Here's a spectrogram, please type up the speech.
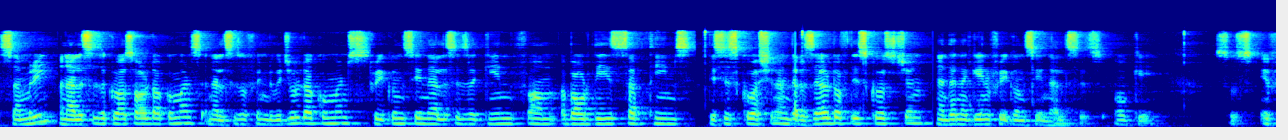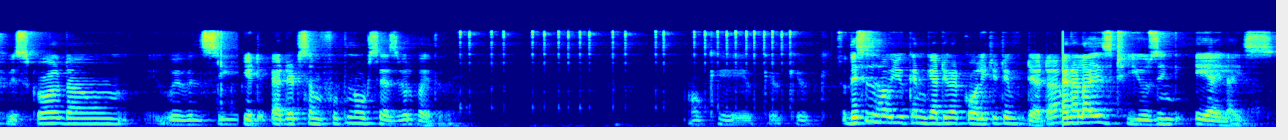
summary analysis across all documents analysis of individual documents frequency analysis again from about these sub themes this is question and the result of this question and then again frequency analysis. Okay so if we scroll down we will see it added some footnotes as well by the way. Okay okay okay okay. So this is how you can get your qualitative data analyzed using AILYZE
